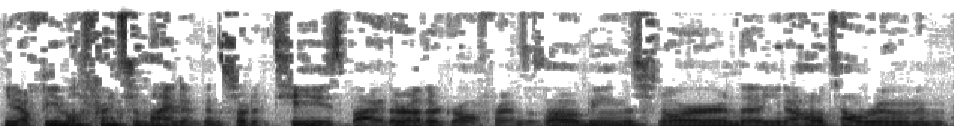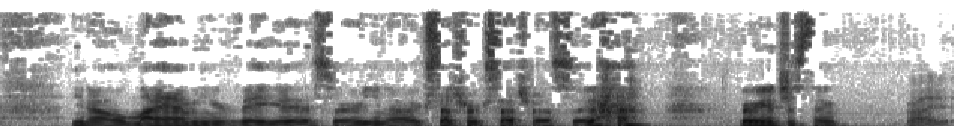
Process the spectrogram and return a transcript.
you know, female friends of mine have been sort of teased by their other girlfriends as, oh, being the snorer in the, you know, hotel room and, you know, Miami or Vegas or, you know, et cetera, et cetera. So yeah, very interesting. right.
